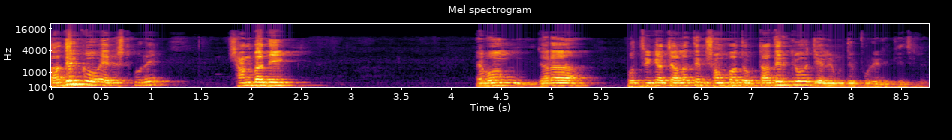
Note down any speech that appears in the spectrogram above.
তাদেরকেও অ্যারেস্ট করে সাংবাদিক এবং যারা পত্রিকা চালাতেন সম্পাদক, তাদেরকেও জেলের মধ্যে পুরে রেখেছিলেন।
